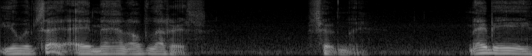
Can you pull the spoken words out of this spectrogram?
you would say, a man of letters, certainly. Maybe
